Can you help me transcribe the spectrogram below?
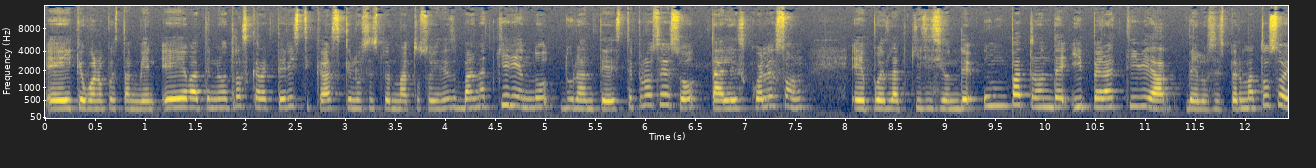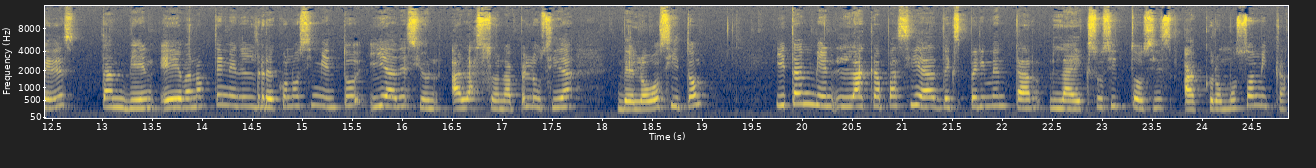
Eh, y que bueno, pues también eh, va a tener otras características que los espermatozoides van adquiriendo durante este proceso, tales cuales son pues la adquisición de un patrón de hiperactividad de los espermatozoides, también van a obtener el reconocimiento y adhesión a la zona pelúcida del ovocito, y también la capacidad de experimentar la exocitosis acromosómica.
